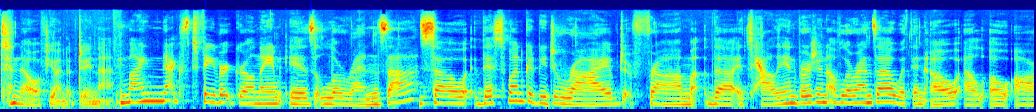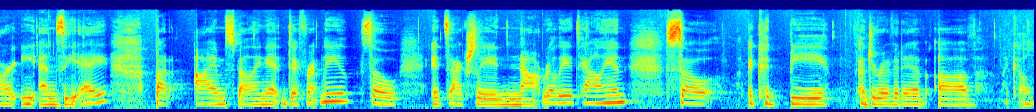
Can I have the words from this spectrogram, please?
to know if you end up doing that. My next favorite girl name is Lorenza. So this one could be derived from the Italian version of Lorenza with an O, L-O-R-E-N-Z-A, but I'm spelling it differently. So it's actually not really Italian. So it could be a derivative of like a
